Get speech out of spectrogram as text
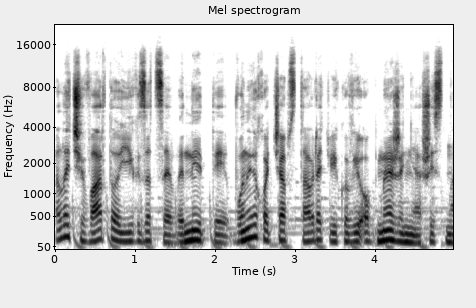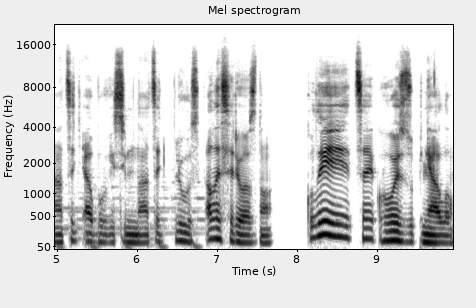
Але чи варто їх за це винити? Вони хоча б ставлять вікові обмеження 16 або 18 але серйозно. Коли це когось зупиняло,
